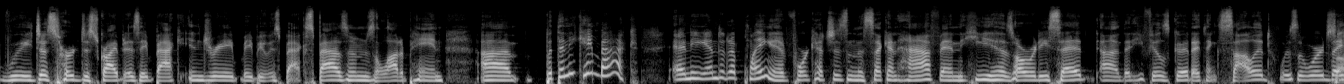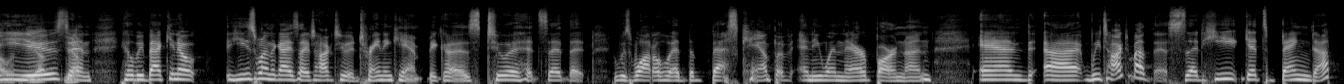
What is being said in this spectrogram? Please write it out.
we just heard described as a back injury. Maybe it was back spasms, a lot of pain. Um, but then he came back and he ended up playing. He had four catches in the second half, and he has already said uh, that he feels good. I think solid was the word that Solid, he yep, used, yep. and he'll be back. You know, he's one of the guys I talked to at training camp because Tua had said that it was Waddle who had the best camp of anyone there, bar none. And uh, we talked about this that he gets banged up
